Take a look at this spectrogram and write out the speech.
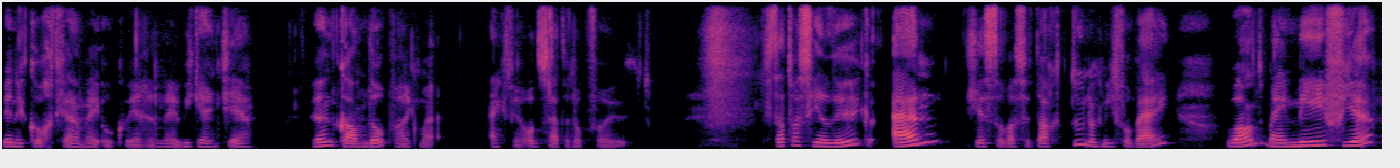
binnenkort gaan wij ook weer een weekendje hun kant op, waar ik me echt weer ontzettend op verheugd. Dus dat was heel leuk. En gisteren was de dag toen nog niet voorbij, want mijn neefje,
